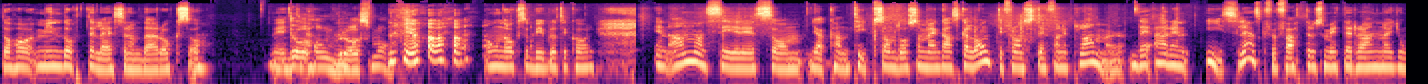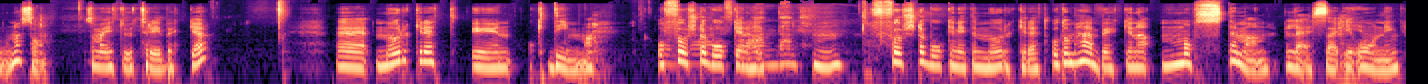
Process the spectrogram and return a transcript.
Då har, min dotter läser dem där också. Då har hon bra mm. smak. ja, hon är också bibliotekarie. En annan serie som jag kan tipsa om då, som är ganska långt ifrån Stephanie Plummer, det är en isländsk författare som heter Ragnar Jonasson, som har gett ut tre böcker. Eh, Mörkret, Ön och Dimma. Och första boken, mm, första boken heter Mörkret och de här böckerna måste man läsa i ordning.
